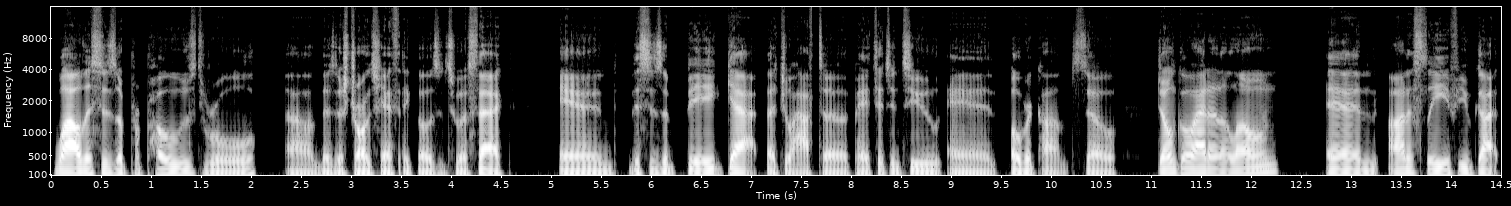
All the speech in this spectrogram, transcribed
while this is a proposed rule, um, there's a strong chance that it goes into effect. And this is a big gap that you'll have to pay attention to and overcome. So don't go at it alone. And honestly, if you've got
